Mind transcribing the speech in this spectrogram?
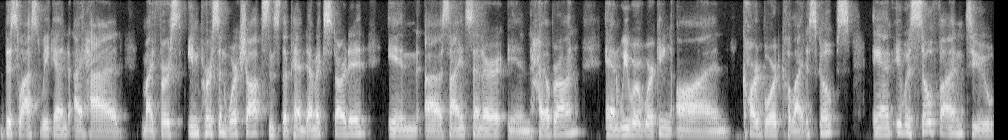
this last weekend, I had my first in person workshop since the pandemic started in a Science Center in Heilbronn. And we were working on cardboard kaleidoscopes. And it was so fun to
